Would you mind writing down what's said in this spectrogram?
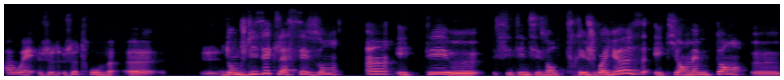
Ah ouais, je, je trouve. Euh, donc je disais que la saison 1 était, euh, c'était une saison très joyeuse et qui en même temps euh,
